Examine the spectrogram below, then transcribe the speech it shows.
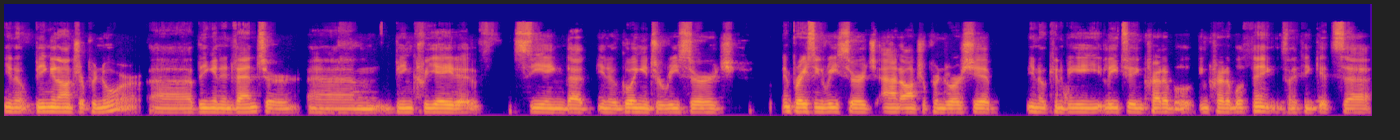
you know being an entrepreneur uh, being an inventor um, being creative seeing that you know going into research embracing research and entrepreneurship you know can be lead to incredible incredible things. I think it's uh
